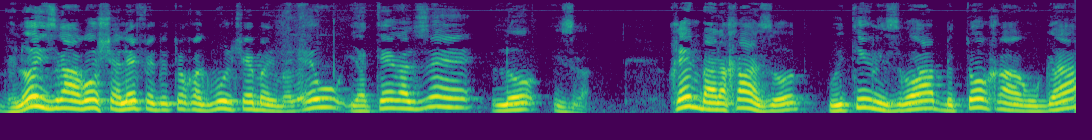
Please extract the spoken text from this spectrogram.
ולא יזרע ראש שלפת בתוך הגבול שמא ימלאהו, יתר על זה לא יזרע. ובכן בהלכה הזאת הוא התיר לזרוע בתוך הערוגה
